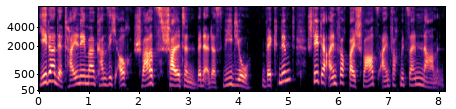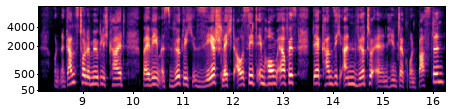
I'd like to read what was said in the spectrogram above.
Jeder der Teilnehmer kann sich auch schwarz schalten. Wenn er das Video wegnimmt, steht er einfach bei schwarz einfach mit seinem Namen. Und eine ganz tolle Möglichkeit, bei wem es wirklich sehr schlecht aussieht im Homeoffice, der kann sich einen virtuellen Hintergrund basteln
